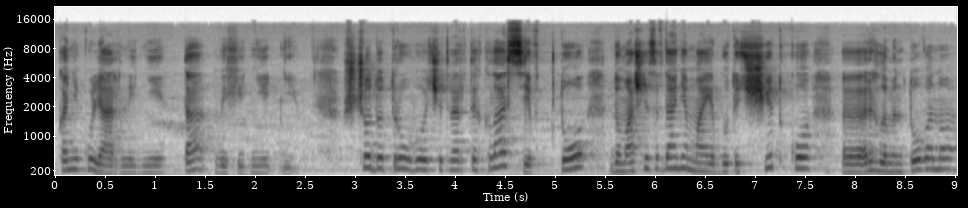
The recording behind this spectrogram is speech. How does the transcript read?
в канікулярні дні та вихідні дні. Щодо другого четвертих класів, то домашнє завдання має бути чітко регламентовано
